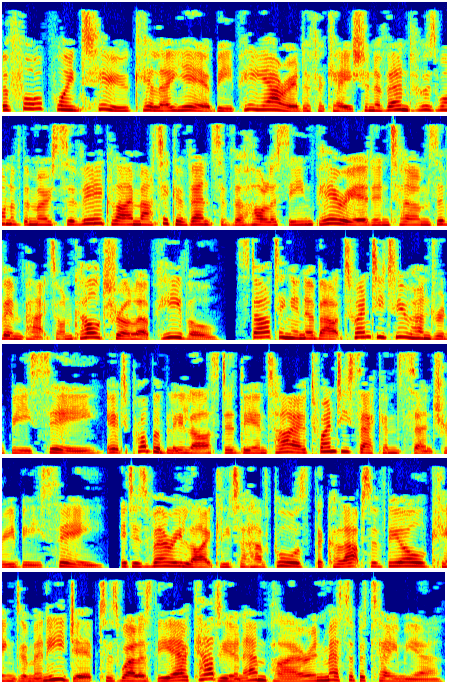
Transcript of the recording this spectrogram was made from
The 4.2 kilo-year BP aridification event was one of the most severe climatic events of the Holocene period in terms of impact on cultural upheaval. Starting in about 2200 BC, it probably lasted the entire 22nd century BC. It is very likely to have caused the collapse of the Old Kingdom in Egypt as well as the Akkadian Empire in Mesopotamia.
